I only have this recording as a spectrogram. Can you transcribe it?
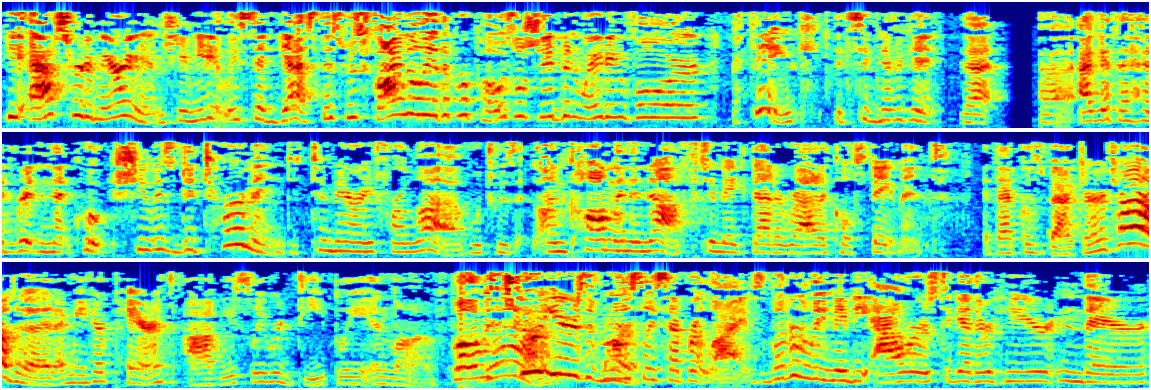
He asked her to marry him. She immediately said yes. This was finally the proposal she'd been waiting for. I think it's significant that uh, Agatha had written that quote, she was determined to marry for love, which was uncommon enough to make that a radical statement. That goes back to her childhood. I mean, her parents obviously were deeply in love. Well, it was Yeah, two years of mostly separate lives, literally maybe hours together here and there,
